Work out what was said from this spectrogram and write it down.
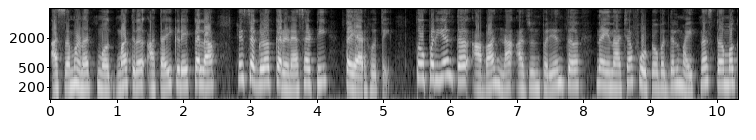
असं म्हणत मग मात्र आता इकडे कला हे सगळं करण्यासाठी तयार होते. तोपर्यंत आबांना अजूनपर्यंत नयनाच्या फोटोबद्दल माहीत नसतं. मग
